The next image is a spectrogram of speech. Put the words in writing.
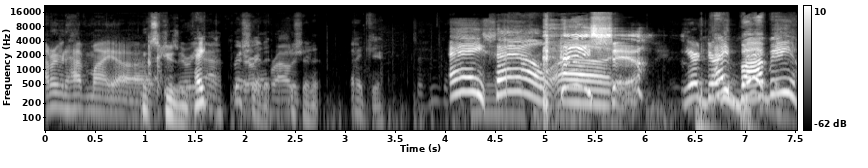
I don't even have my. uh Excuse me. Hey, appreciate it. Appreciate it. Thank you. Hey, Sal. Hey, Sal. You're dirty Hey, bitch. Bobby.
